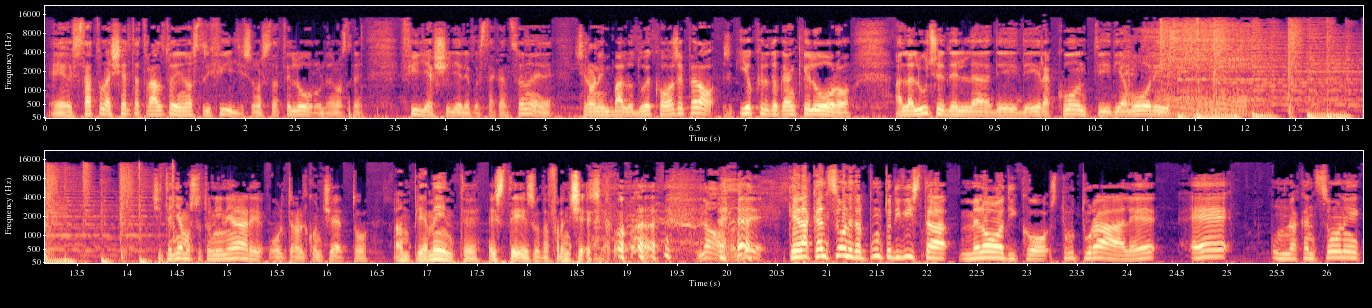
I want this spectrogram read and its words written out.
È stata una scelta tra l'altro dei nostri figli, sono state loro, le nostre figlie a scegliere questa canzone, c'erano in ballo due cose, però io credo che anche loro, alla luce del, dei, dei racconti di amori ci teniamo a sottolineare, oltre al concetto ampiamente esteso da Francesco, no, che la canzone dal punto di vista melodico, strutturale, è una canzone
